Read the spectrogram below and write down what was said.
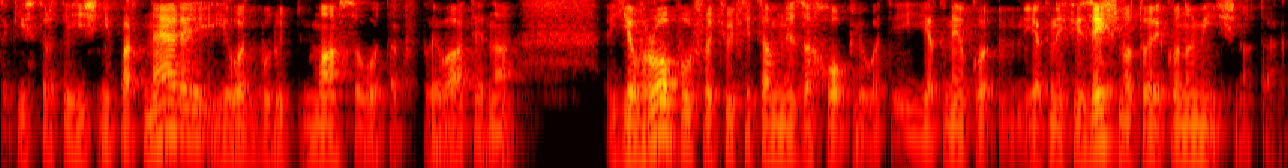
такі стратегічні партнери, і от будуть масово так впливати на Європу, що чуть ли там не захоплювати, і як не, як не фізично, то економічно так.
